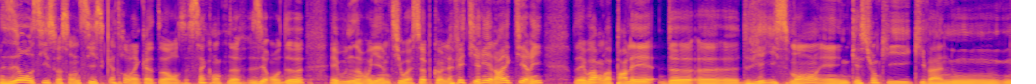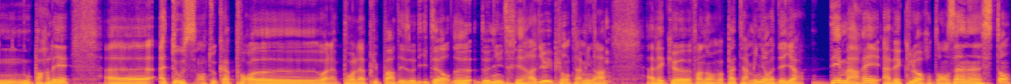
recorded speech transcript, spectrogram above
06 66 94 59 02 et vous nous envoyez un petit WhatsApp comme l'a fait Thierry. Alors avec Thierry, vous allez voir, on va parler de, euh, de vieillissement et une question qui, qui va nous, nous parler euh, à tous, en tout cas pour, euh, voilà, pour la plupart des auditeurs de, de Nutri Radio. Et puis on terminera avec, enfin non, on va pas terminer, on va d'ailleurs démarrer avec Laure dans un instant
